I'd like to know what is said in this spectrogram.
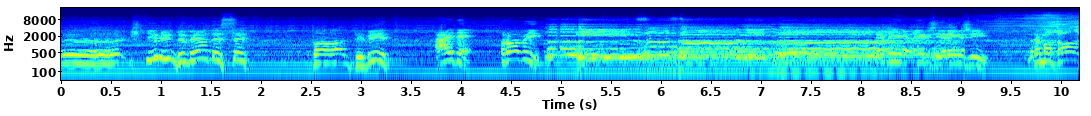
Uh, 94 pa 9. Ajde, probi. Ne, ne, reži, reži. Gremo dol.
